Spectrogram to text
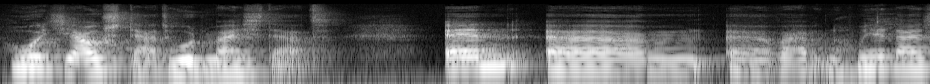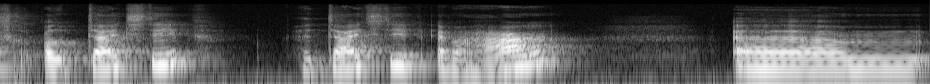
Hoe het jou staat, hoe het mij staat. En um, uh, waar heb ik nog meer lijst? Oh, tijdstip. Het tijdstip en mijn haar. Um,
